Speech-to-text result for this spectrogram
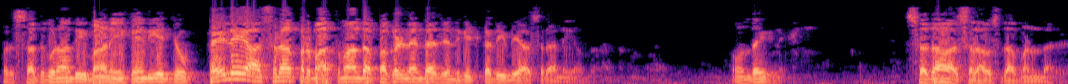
ਪਰ ਸਤਿਗੁਰਾਂ ਦੀ ਬਾਣੀ ਕਹਿੰਦੀ ਹੈ ਜੋ ਪਹਿਲੇ ਆਸਰਾ ਪਰਮਾਤਮਾ ਦਾ ਪਕੜ ਲੈਂਦਾ ਜ਼ਿੰਦਗੀ 'ਚ ਕਦੀ ਵੀ ਆਸਰਾ ਨਹੀਂ ਆਉਂਦਾ। ਆਉਂਦਾ ਹੀ ਨਹੀਂ। ਸਦਾ ਆਸਰਾ ਉਸ ਦਾ ਬਣਦਾ ਹੈ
